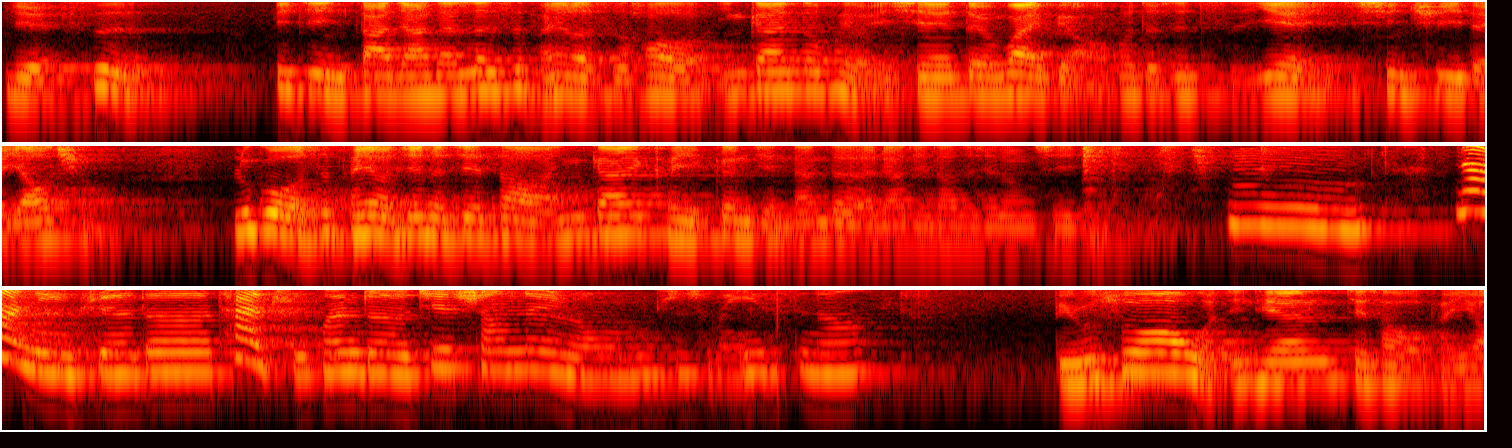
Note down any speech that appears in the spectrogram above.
也是，毕竟大家在认识朋友的时候，应该都会有一些对外表或者是职业以及兴趣的要求。如果是朋友间的介绍，应该可以更简单的了解到这些东西。嗯，那你觉得太主观的介绍内容是什么意思呢？比如说，我今天介绍我朋友，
